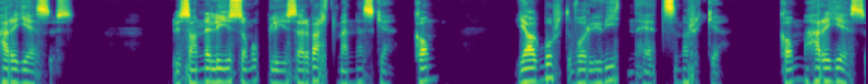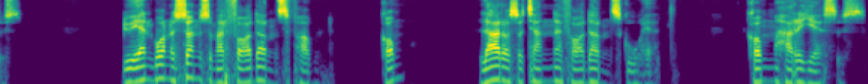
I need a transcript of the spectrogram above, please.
Herre Jesus. Du sanne lys som opplyser hvert menneske, kom, jag bort vår uvitenhetsmørke. Kom, Herre Jesus. Du enbårne Sønn som er Faderens favn, kom, Lær oss å kjenne Faderens godhet. Kom, Herre Jesus.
